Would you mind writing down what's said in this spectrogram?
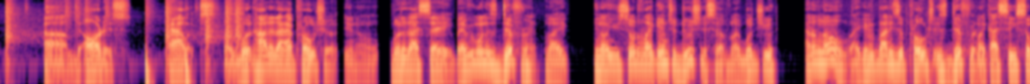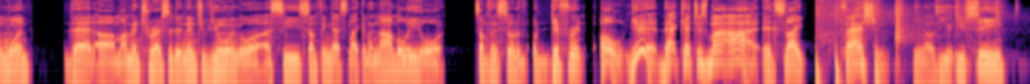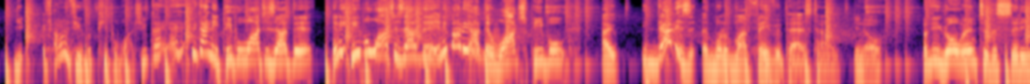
um, the artist, Alex? Like, what? How did I approach her? You know, what did I say? But everyone is different. Like, you know, you sort of like introduce yourself. Like, what you? I don't know. Like, everybody's approach is different. Like, I see someone that um, I'm interested in interviewing, or I see something that's like an anomaly or something sort of uh, different. Oh, yeah, that catches my eye. It's like fashion. You know, you, you see, you, if, I don't know if you have a people watch. You got, eh, you got any people watchers out there? Any people watchers out there? Anybody out there watch people? I that is uh, one of my favorite pastimes. You know, if you go into the city,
